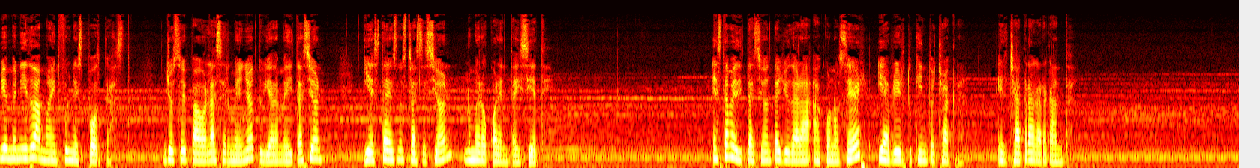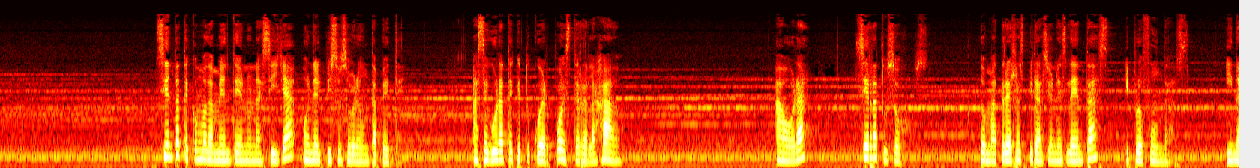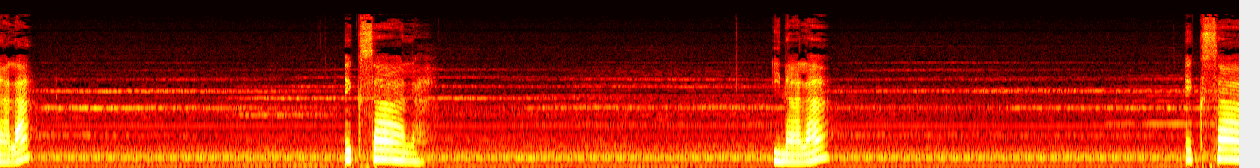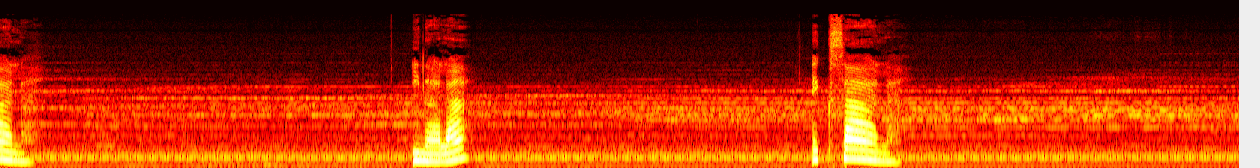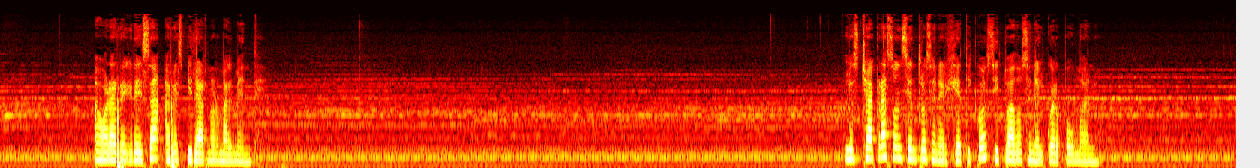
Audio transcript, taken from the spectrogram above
Bienvenido a Mindfulness Podcast. Yo soy Paola Cermeño, tu guía de meditación, y esta es nuestra sesión número 47. Esta meditación te ayudará a conocer y abrir tu quinto chakra, el chakra garganta. Siéntate cómodamente en una silla o en el piso sobre un tapete. Asegúrate que tu cuerpo esté relajado. Ahora, cierra tus ojos. Toma tres respiraciones lentas y profundas. Inhala. Exhala. Inhala. Exhala. Inhala. Exhala. Ahora regresa a respirar normalmente. Los chakras son centros energéticos situados en el cuerpo humano.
